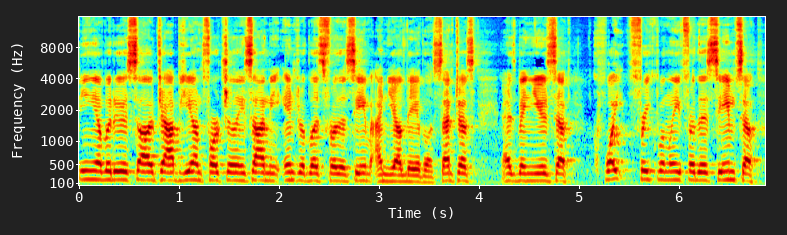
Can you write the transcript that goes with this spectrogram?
being able to do a solid job. He unfortunately is on the injured list for the team, and Yel De Los Santos has been used up quite frequently for this team, so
